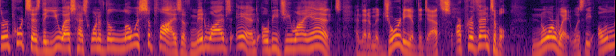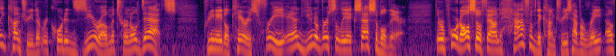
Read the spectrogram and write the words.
The report says the U.S. has one of the lowest supplies of midwives and OBGYNs, and that a majority of the deaths are preventable. Norway was the only country that recorded zero maternal deaths. Prenatal care is free and universally accessible there. The report also found half of the countries have a rate of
